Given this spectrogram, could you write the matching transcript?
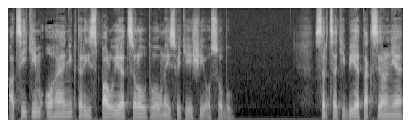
a cítím oheň, který spaluje celou tvou nejsvětější osobu. Srdce ti bije tak silně,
